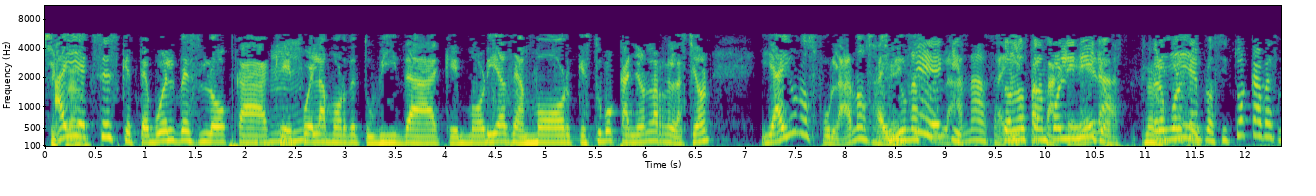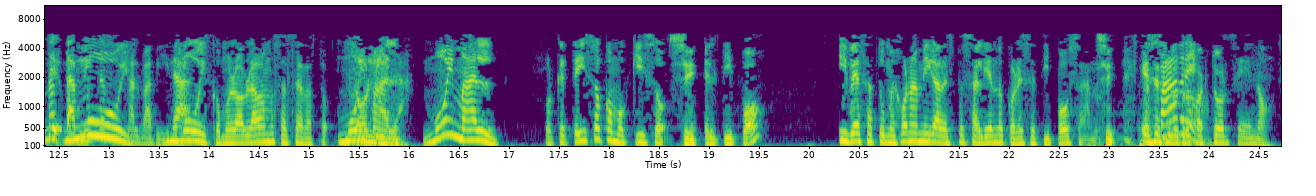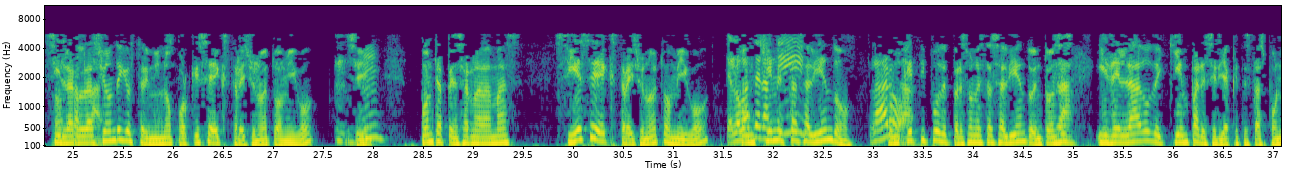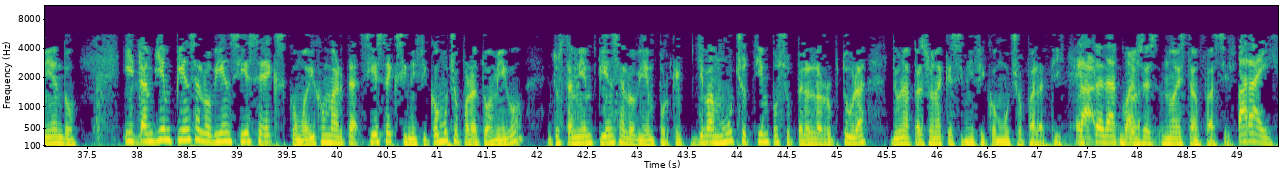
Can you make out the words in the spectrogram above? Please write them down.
Sí, hay claro. exes que te vuelves loca, que fue el amor de tu vida, que morías de amor, que estuvo cañón la relación. Y hay unos fulanos ahí, Sí, unas fulanas ahí. Son los trampolinillos. Claro. Pero, por Sí. ejemplo, si tú acabaste muy, salvavidas. muy, como lo hablábamos hace rato, muy Dolida. mal, muy mal, porque te hizo como quiso Sí. el tipo, y ves a tu mejor amiga después saliendo con ese tipo, o sea, no. Sí, ese es el otro factor. Sí, no. Si no la relación padre. de ellos terminó porque ese ex traicionó a tu amigo, ¿sí? Ponte a pensar nada más. Si ese ex traicionó a tu amigo, ¿con quién está saliendo? Claro. ¿Con qué tipo de persona está saliendo? Entonces, Claro. y del lado de quién parecería que te estás poniendo. Y también piénsalo bien si ese ex, como dijo Marta, si ese ex significó mucho para tu amigo, entonces también piénsalo bien porque lleva mucho tiempo superar la ruptura de una persona que significó mucho para ti. Estoy de acuerdo. Entonces, no es tan fácil. Para ahí.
